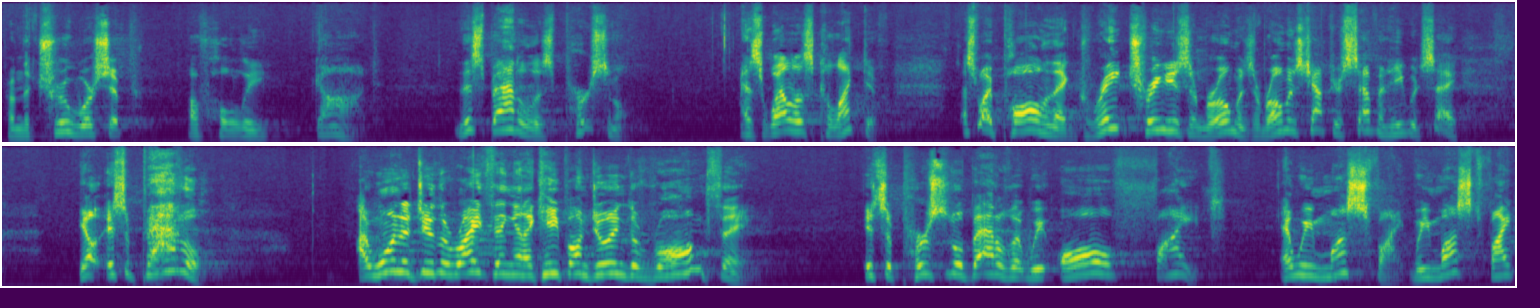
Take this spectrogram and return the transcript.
from the true worship of holy God. This battle is personal as well as collective. That's why Paul, in that great treatise in Romans, in Romans chapter 7, he would say, You know, it's a battle. I want to do the right thing and I keep on doing the wrong thing. It's a personal battle that we all fight, and we must fight. We must fight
